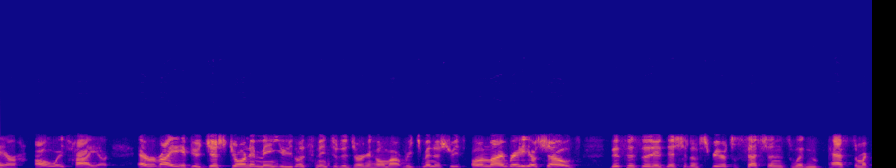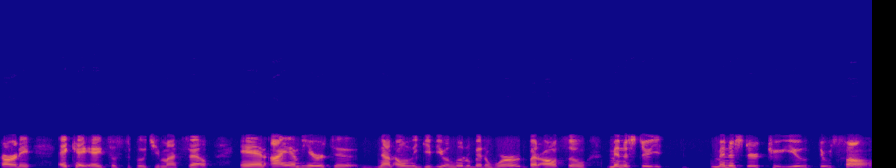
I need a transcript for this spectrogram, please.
higher, always higher. Everybody, if you're just joining me, you're listening to the Journey Home Outreach Ministries online radio shows. This is the edition of Spiritual Sessions with Pastor McCarty, aka Sistapoochie, myself. And I am here to not only give you a little bit of word, but also minister minister to you through song.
